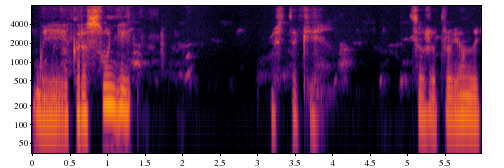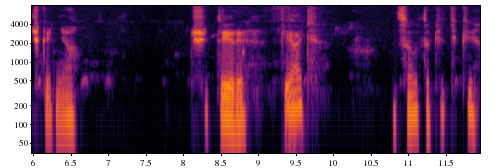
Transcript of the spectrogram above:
моєї красуні. Ось такі. Це вже трояндочки дня 4-5. Це отакі такі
